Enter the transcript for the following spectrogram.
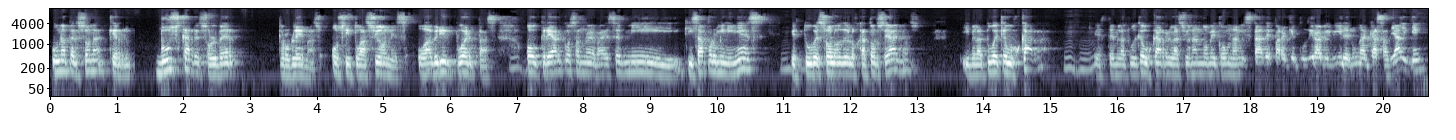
una persona que busca resolver problemas o situaciones o abrir puertas o crear cosas nuevas. Ese es mi, quizá por mi niñez, que estuve solo de los 14 años, y me la tuve que buscar. este, me la tuve que buscar relacionándome con amistades para que pudiera vivir en una casa de alguien,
